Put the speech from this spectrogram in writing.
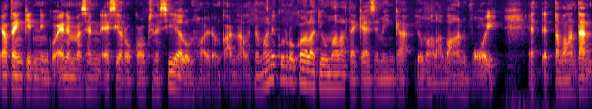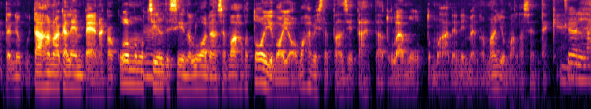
jotenkin niin kuin enemmän sen esirukouksen ja sielunhoidon kannalla. Me vaan niin kuin rukoilla, että Jumala tekee se, minkä Jumala vaan voi. Että et tavallaan täm, niin tämähän on aika lempeä näkökulma, mutta mm. silti siinä luodaan se vahva toivo jo, vahvistetaan sitä, että tämä tulee muuttumaan ja nimenomaan Jumala sen tekee. Kyllä.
